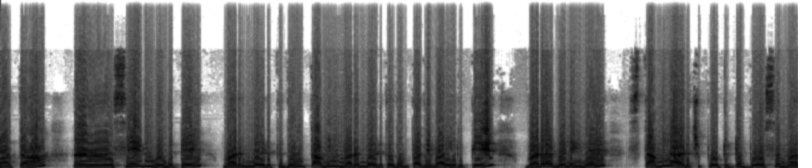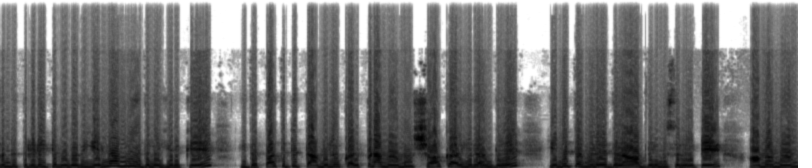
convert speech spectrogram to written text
பார்த்தா சேது வந்துட்டு மருந்து எடுத்ததும் தமிழ் மருந்து எடுத்ததும் பதிவாயிருக்கு. வர வெளியில தமிழ அடிச்சு போட்டுட்டு போஸ் மருந்து திருடிட்டு வந்தது எல்லாமே அதுல இருக்கு. இத பார்த்துட்டு தமிழும் கல்பனா மேமும் ஷாக் ஆகிறாங்க என்ன தமிழ் இதெல்லாம் அப்படின்னு சொல்லிட்டு ஆமா மேம்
